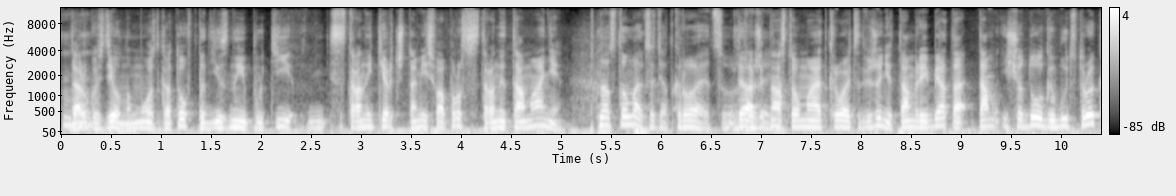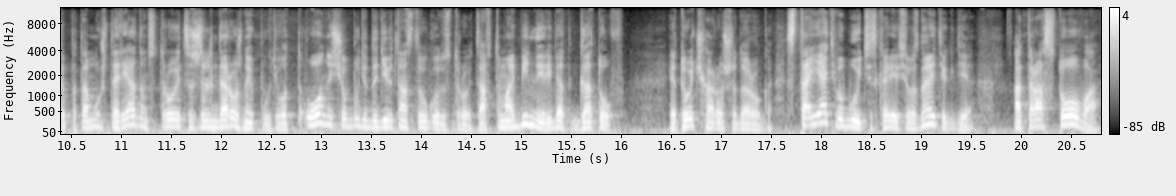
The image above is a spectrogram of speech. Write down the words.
Мгм. Дорога сделана, мост готов, подъездные пути. Со стороны Керчи там есть вопрос, со стороны Тамани. 15 мая, кстати, открывается уже Да, движение. 15 мая открывается движение. Там, ребята, там еще долго будет стройка, потому что рядом строится железнодорожный путь. Вот он еще будет до 19 года строиться. Автомобильный, ребят, готов. Это очень хорошая дорога. Стоять вы будете, скорее всего, знаете где? От Ростова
